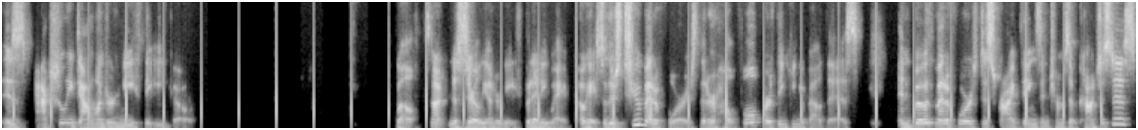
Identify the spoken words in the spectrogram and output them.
is actually down underneath the ego. Well, it's not necessarily underneath, but anyway. Okay, so there's two metaphors that are helpful for thinking about this. And both metaphors describe things in terms of consciousness,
